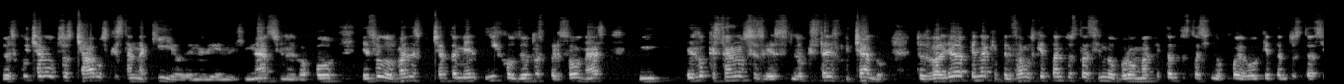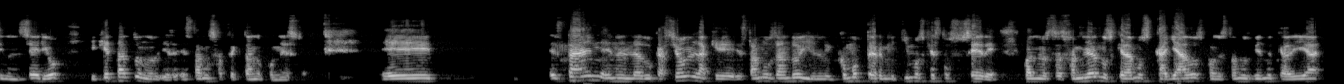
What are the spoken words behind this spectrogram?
lo escuchan otros chavos que están aquí, en el, en el gimnasio, en el vapor, eso los van a escuchar también hijos de otras personas y es lo que están, es lo que están escuchando. Entonces valdría la pena que pensamos qué tanto está haciendo broma, qué tanto está haciendo fuego, qué tanto está haciendo en serio y qué tanto nos estamos afectando con esto. Eh, está en, la educación en la que estamos dando y cómo permitimos que esto sucede. Cuando nuestras familias nos quedamos callados, cuando estamos viendo que, había,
